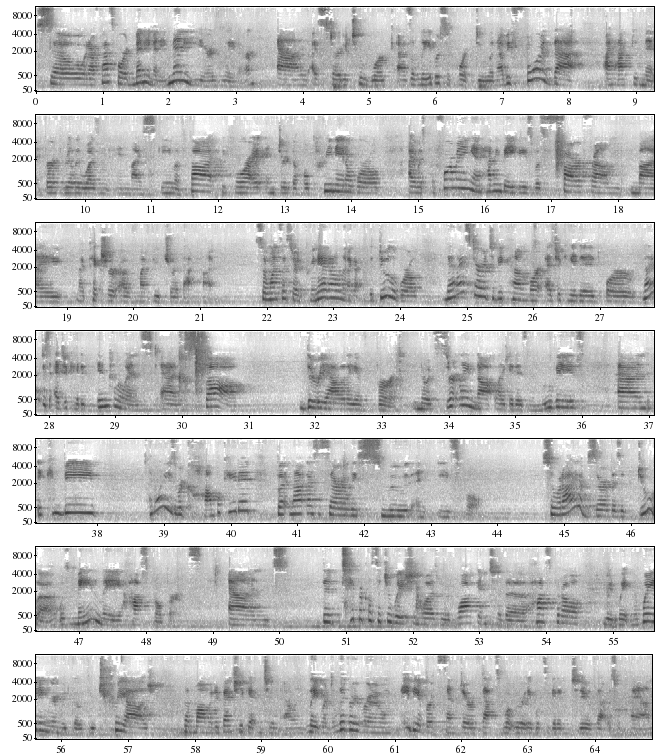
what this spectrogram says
So now fast forward many, many, many years later, and I started to work as a labor support doula. Now, before that, I have to admit, birth really wasn't in my scheme of thought. Before I entered the whole prenatal world, I was performing and having babies was far from my my picture of my future at that time. So once I started prenatal and then I got to the doula world, then I started to become more educated or not even just educated, influenced and saw the reality of birth. You know, it's certainly not like it is in the movies, and it can be, I don't want to use the word complicated, but not necessarily smooth and easeful. So, what I observed as a doula was mainly hospital births. And the typical situation was we would walk into the hospital, we'd wait in the waiting room, we'd go through triage, the mom would eventually get into an labor and delivery room, maybe a birth center if that's what we were able to get into, if that was her plan.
